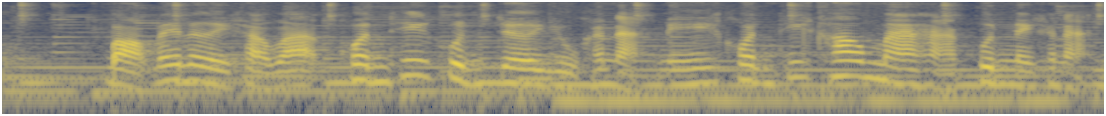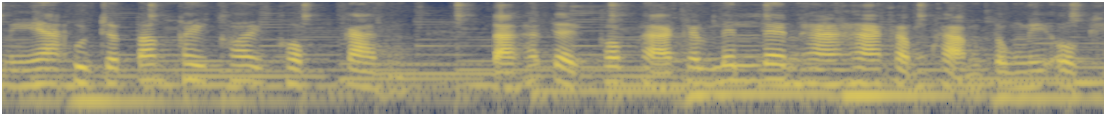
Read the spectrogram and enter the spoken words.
ดบอกได้เลยค่ะว่า คนที่คุณเจออยู่ขณะนี้ คนที่เข้ามาหาคุณในขณะนี้ คุณจะต้องค่อยๆคบกัน แต่ถ้าเกิดคบหากันเล่นๆฮาๆขำๆตรงนี้โอเค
